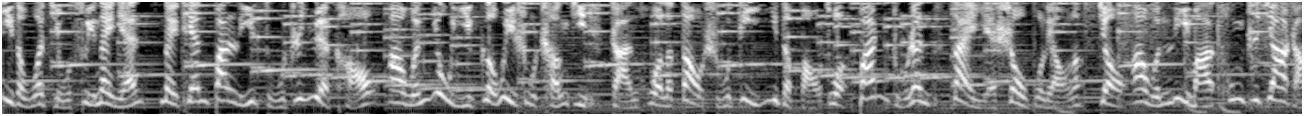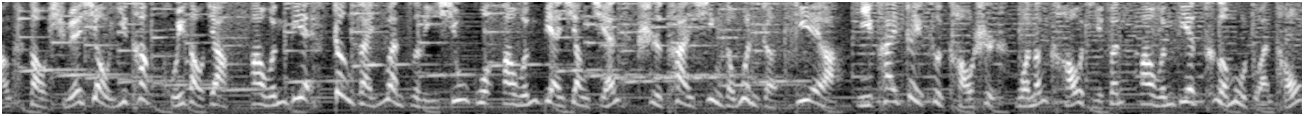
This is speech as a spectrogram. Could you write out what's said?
记得我九岁那年，那天班里组织月考，阿文又以个位数成绩斩获了倒数第一的宝座。班主任再也受不了了，叫阿文立马通知家长到学校一趟。回到家，阿文爹正在院子里修锅，阿文便向前试探性的问着：“爹啊，你猜这次考试我能考几分？”阿文爹侧目转头，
